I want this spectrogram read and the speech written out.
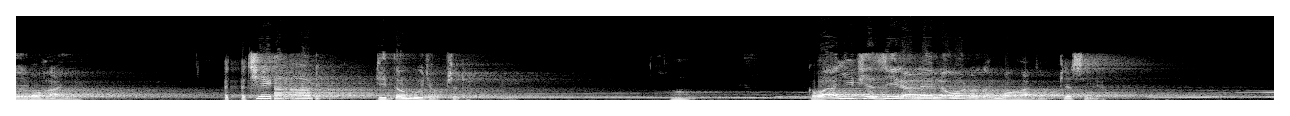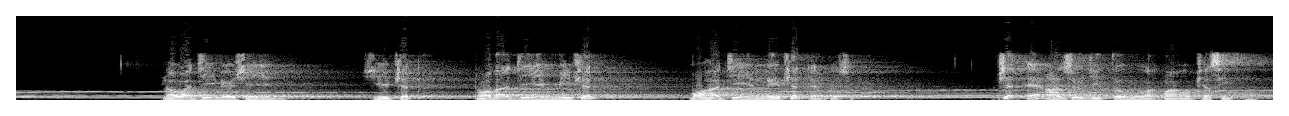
ရဲ့မောဟရဲ့အခြေခံအားဒီသုံးခုကြောင့်ဖြစ်တယ်ဟုတ်ကဘာကြီးဖြစ်စည်းတာလဲလောဘဒေါသမောဟကြောင့်ဖြစ်စည်းတာလောဘကြီးလို့ရှိရင်ရေဖြစ်တယ်ဒေါသကြီးရင်မီးဖြစ်တယ်မောဟကြီးရင်လေဖြစ်တယ်လို့ဆိုတာဖြစ်အင်အားစုကြီးသုံးခုကဘာကိုဖြစ်စည်းအောင်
